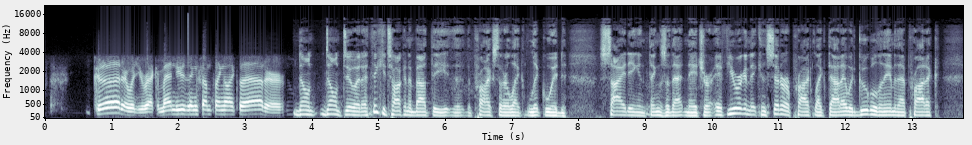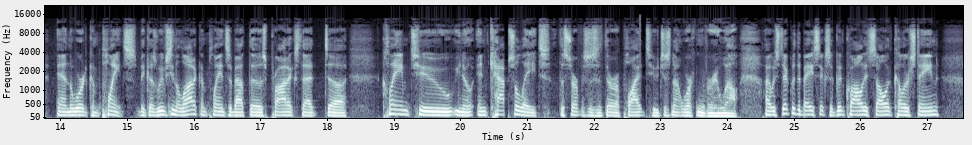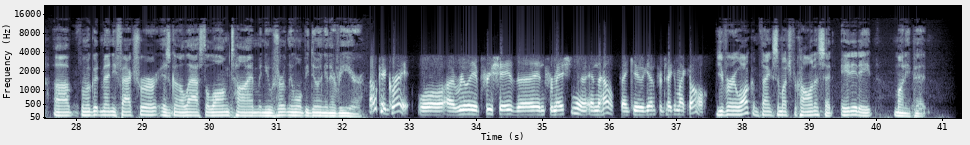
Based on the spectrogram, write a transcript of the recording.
good, or would you recommend using something like that? Or don't don't do it. I think you're talking about the, the, the products that are like liquid siding and things of that nature. If you were going to consider a product like that, I would Google the name of that product and the word complaints because we've seen a lot of complaints about those products that. Uh, claim to you know encapsulate the surfaces that they're applied to just not working very well. I would stick with the basics. A good quality solid color stain uh, from a good manufacturer is going to last a long time, and you certainly won't be doing it every year. Okay, great. Well, I really appreciate the information and the help. Thank you again for taking my call. You're very welcome. Thanks so much for calling us at 888 Money Pit.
